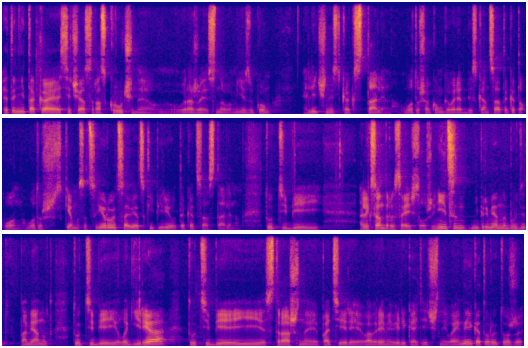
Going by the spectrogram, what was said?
это не такая сейчас раскрученная, выражаясь новым языком, личность, как Сталин. Вот уж о ком говорят без конца, так это он. Вот уж с кем ассоциируют советский период, так это со Сталином. Тут тебе и Александр Исаевич Солженицын непременно будет помянут. Тут тебе и лагеря, тут тебе и страшные потери во время Великой Отечественной войны, которые тоже,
